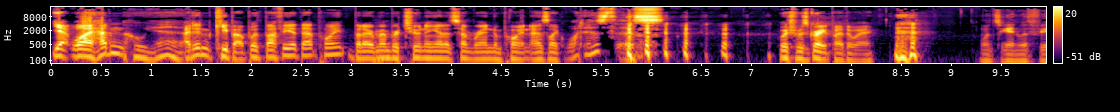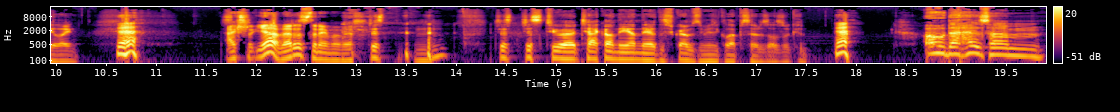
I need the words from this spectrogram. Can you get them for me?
yeah. Well, I hadn't Oh yeah, I didn't keep up with Buffy at that point, but I remember tuning in at some random point, and I was like, "What is this?" Which was great, by the way. Once again with feeling. Actually, yeah, that is the name of it. Just mhm. just just to uh, tack on the end there, the Scrubs musical episode is also good. Yeah. Oh, that has um,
